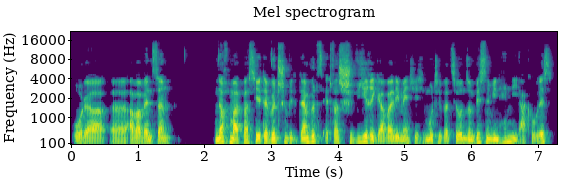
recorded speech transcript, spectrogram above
Oder äh, aber wenn es dann nochmal passiert, dann wird, schon wieder, dann wird es etwas schwieriger, weil die menschliche Motivation so ein bisschen wie ein Handy-Akku ist.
